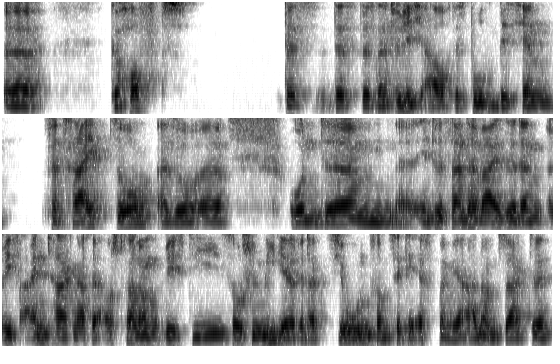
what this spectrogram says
äh, gehofft, dass, dass, dass natürlich auch das Buch ein bisschen vertreibt so. Also äh, und ähm, interessanterweise, dann rief einen Tag nach der Ausstrahlung, rief die Social Media Redaktion vom ZDF bei mir an und sagte,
